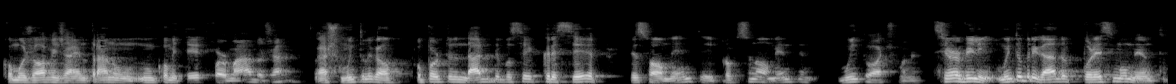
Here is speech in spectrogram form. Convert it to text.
Como jovem já entrar num, num comitê formado já, acho muito legal. Oportunidade de você crescer pessoalmente e profissionalmente muito ótimo, né? Senhor Willing, muito obrigado por esse momento.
